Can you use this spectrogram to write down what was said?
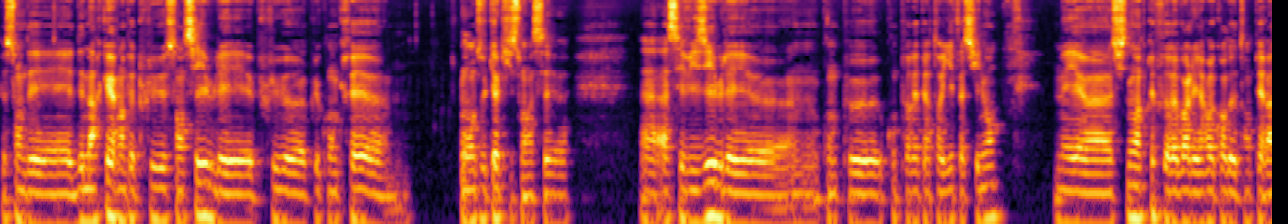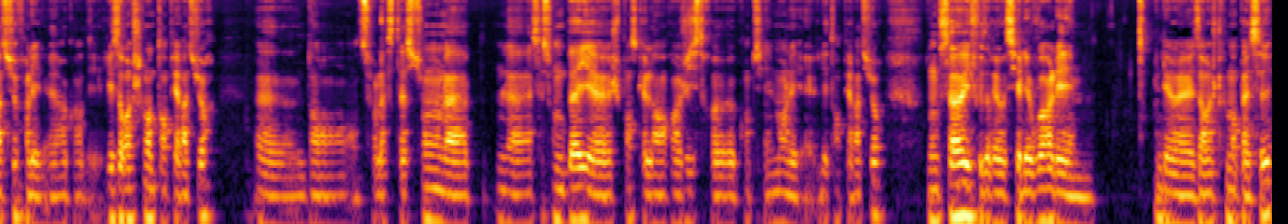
ce sont des, des marqueurs un peu plus sensibles et plus, euh, plus concrets, euh, ou en tout cas qui sont assez, assez visibles et qu'on peut, qu'on peut répertorier facilement. Mais sinon, après, il faudrait voir les records de température, enfin les, les records, des, les enregistrements de température euh, dans, sur la station, la, la station de euh, je pense qu'elle enregistre euh, continuellement les, les, températures. Donc ça, il faudrait aussi aller voir les, les enregistrements passés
